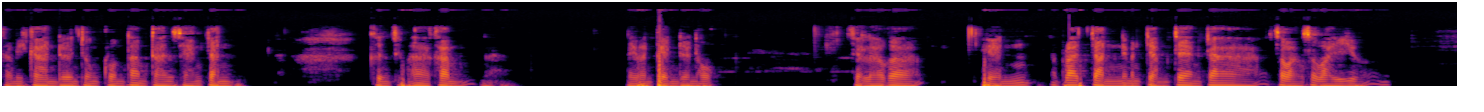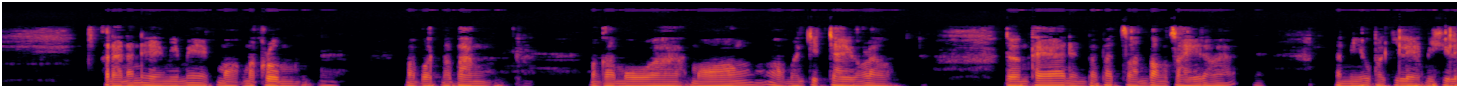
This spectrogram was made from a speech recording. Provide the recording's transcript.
ก็มีการเดินจงกรมตามการแสงจันทร์ ขึ้นสิบห้าค่ำในวันเพ็ญเดือนหกเสร็จแล้วก็เห็นพระจันทร์นี่มันแจ่มแจ้งจ้าสว่างสวัยอยู่ ขณะนั้นเองมีเมฆหมอกมาคลุมมาบดมาบัง มันก็มัวมองออกเหมือนจิตใจของเรา เดิมแท้หนึ่งประพัดสอนบองใสแล้วว่ามันมีอุปกิเลสมีกิเล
